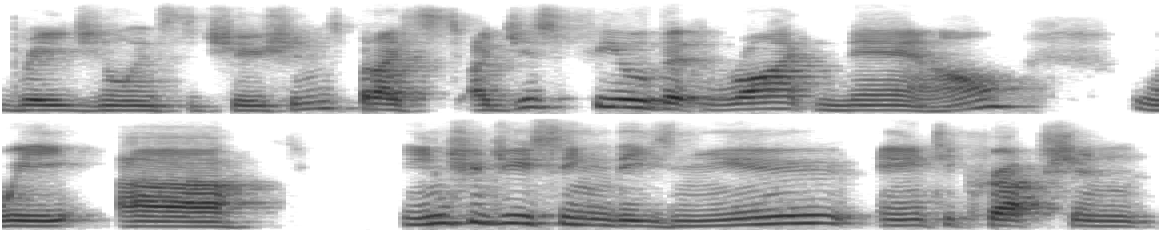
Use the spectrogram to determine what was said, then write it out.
regional institutions, but I I just feel that right now we are introducing these new anti-corruption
